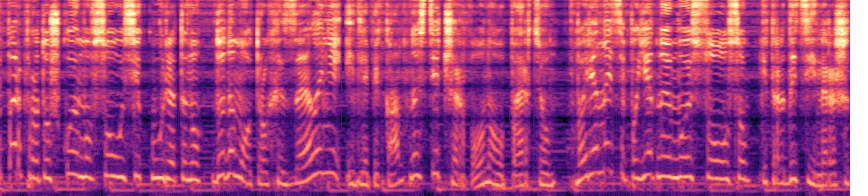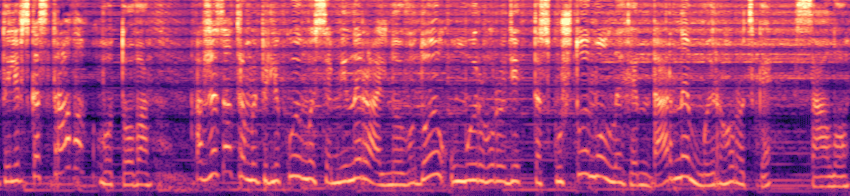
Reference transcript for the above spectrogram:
Тепер протушкуємо в соусі курятину, додамо трохи зелені і для пікантності червоного перцю. Варяниці поєднуємо із соусом, і традиційна решетилівська страва готова. А вже завтра ми підлікуємося мінеральною водою у Миргороді та скуштуємо легендарне миргородське сало.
